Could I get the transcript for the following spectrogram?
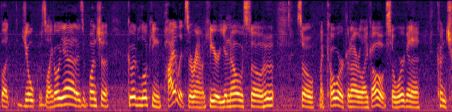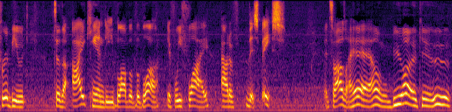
But the joke was like, "Oh yeah, there's a bunch of good-looking pilots around here, you know." So, so my coworker and I were like, "Oh, so we're gonna." Contribute to the eye candy, blah, blah, blah, blah, if we fly out of this base. And so I was like, hey, I don't want to be eye candy.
